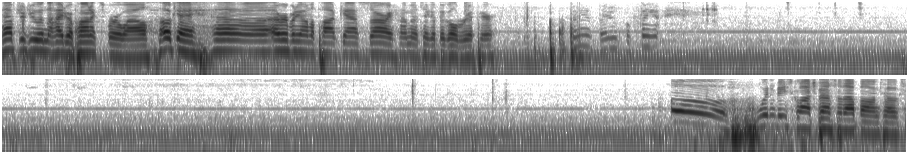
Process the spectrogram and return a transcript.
after doing the hydroponics for a while, okay, uh, everybody on the podcast, sorry, I'm gonna take a big old rip here. Wouldn't be Squatch Fest without bong tokes.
